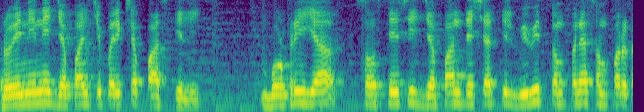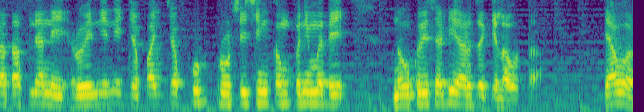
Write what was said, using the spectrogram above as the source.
रोहिणीने जपानची परीक्षा पास केली. बोटरी या संस्थेशी जपान देशातील विविध कंपन्या संपर्कात असल्याने रोहिणीने जपानच्या फूड प्रोसेसिंग कंपनीमध्ये नोकरीसाठी अर्ज केला होता. त्यावर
